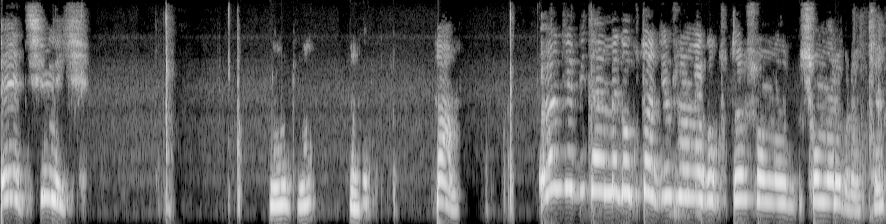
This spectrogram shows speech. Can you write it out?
Evet şimdi ne oldu lan? Hı. Tamam. Önce bir tane mega kutu atacağım sonra mega kutuları sonlara, sonlara bırakacağım.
